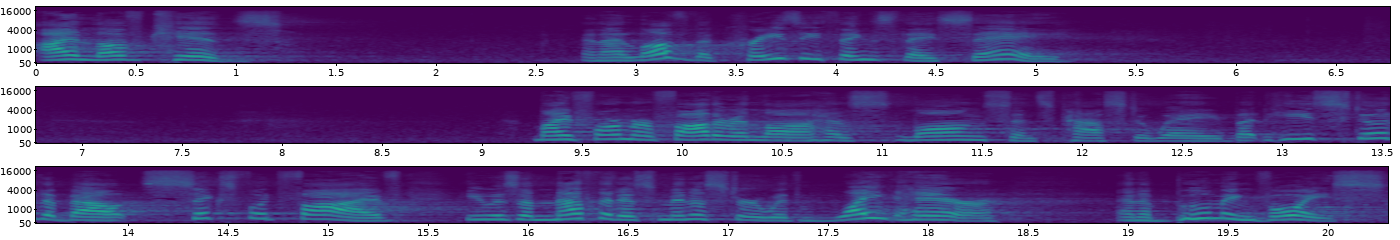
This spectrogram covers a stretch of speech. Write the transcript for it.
I love kids, and I love the crazy things they say. My former father in law has long since passed away, but he stood about six foot five. He was a Methodist minister with white hair and a booming voice.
